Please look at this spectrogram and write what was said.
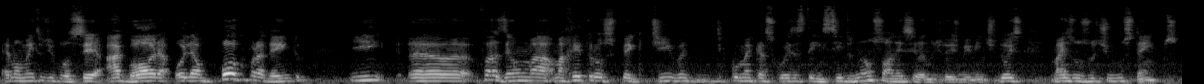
é momento de você agora olhar um pouco para dentro e uh, fazer uma, uma, retrospectiva de como é que as coisas têm sido, não só nesse ano de 2022, mas nos últimos tempos.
